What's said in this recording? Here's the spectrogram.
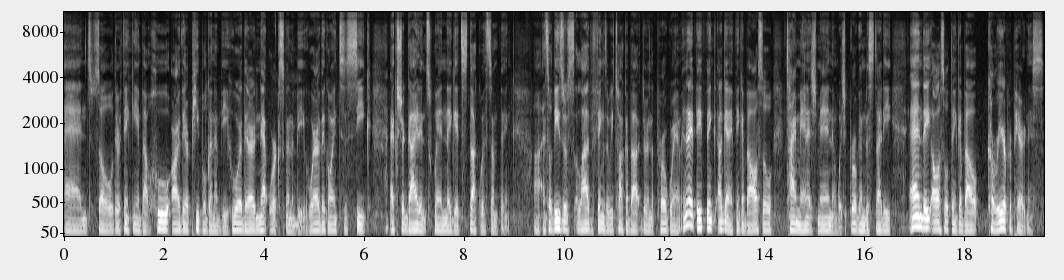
And so they're thinking about who are their people going to be? Who are their networks going to be? Where are they going to seek extra guidance when they get stuck with something? Uh, and so these are a lot of the things that we talk about during the program. And then they think, again, I think about also time management and which program to study. And they also think about career preparedness.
